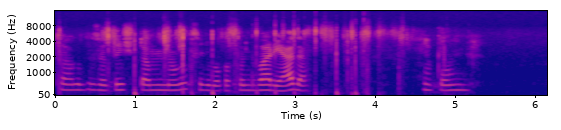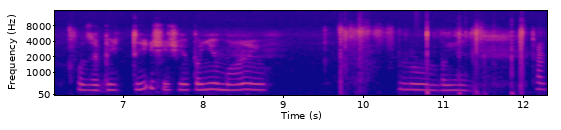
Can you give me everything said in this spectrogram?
Так, за тысячу там много, кстати, боков. Там два ряда. Я помню. Вот за пять тысяч я понимаю. Ну, блин так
